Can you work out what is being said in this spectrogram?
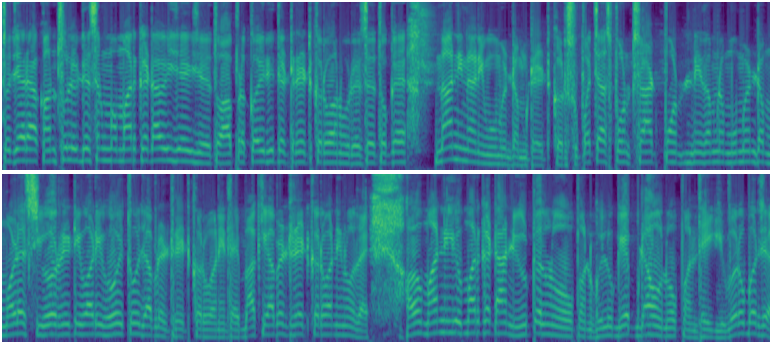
તો જ્યારે આ કન્સોલિડેશનમાં માર્કેટ આવી જાય છે, તો આપણે કઈ રીતે ટ્રેડ કરવાનું રહેશે? તો કે નાની નાની મોમેન્ટમ ટ્રેડ કરશું. પચાસ પોઈન્ટ સાઠ પોઈન્ટની તમને મોમેન્ટમ મળે સ્યોરિટીવાળી હોય તો જ આપણે ટ્રેડ કરવાની થાય. બાકી આપણે ટ્રેડ કરવાની ન થાય. હવે માની લ્યો માર્કેટ આ ન્યુટ્રલનું ઓપન ખુલ્લું ગેપ ડાઉન ઓપન થઈ ગયું. બરોબર છે?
